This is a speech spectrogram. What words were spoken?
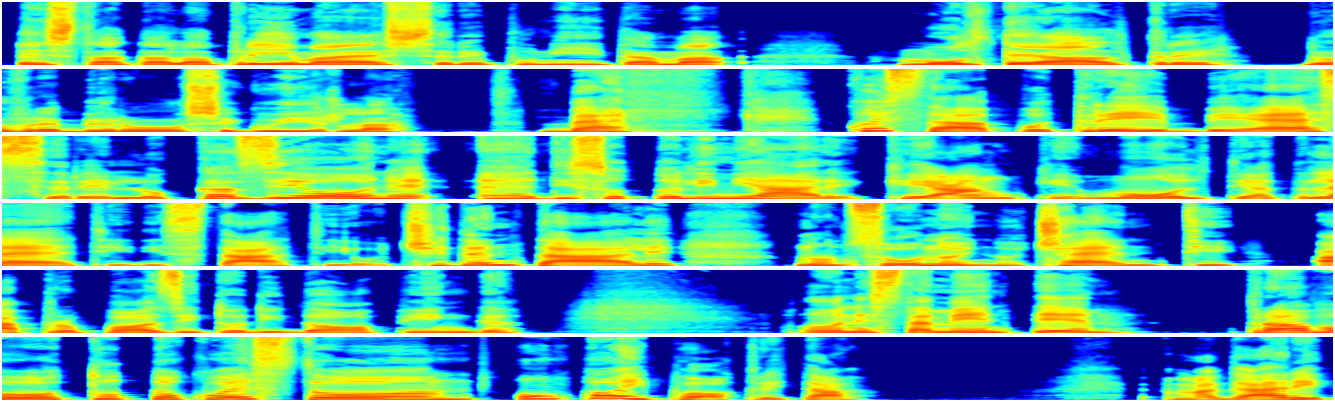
è stata la prima a essere punita, ma molte altre dovrebbero seguirla. Beh, questa potrebbe essere l'occasione eh, di sottolineare che anche molti atleti di stati occidentali non sono innocenti a proposito di doping. Onestamente, trovo tutto questo un po' ipocrita. Magari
